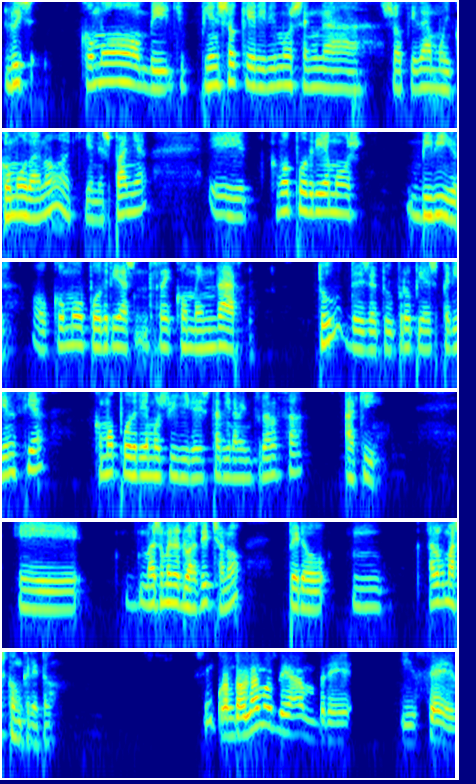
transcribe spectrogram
Luis, ¿cómo pienso que vivimos en una sociedad muy cómoda, ¿no? Aquí en España. Eh, ¿Cómo podríamos vivir o cómo podrías recomendar tú, desde tu propia experiencia, cómo podríamos vivir esta bienaventuranza aquí? Eh, más o menos lo has dicho, ¿no? Pero mm, algo más concreto. Sí, cuando hablamos de hambre y sed,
